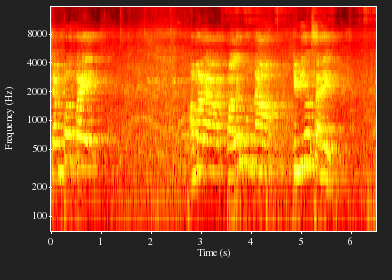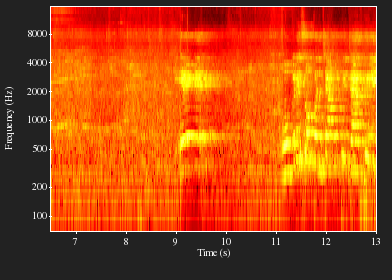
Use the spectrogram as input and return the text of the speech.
ચંપકભાઈ અમારા પાલનપુરના ટીડીઓ સાહેબ. એ ઓગણીસો પંચાણુંથી જ્યારથી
